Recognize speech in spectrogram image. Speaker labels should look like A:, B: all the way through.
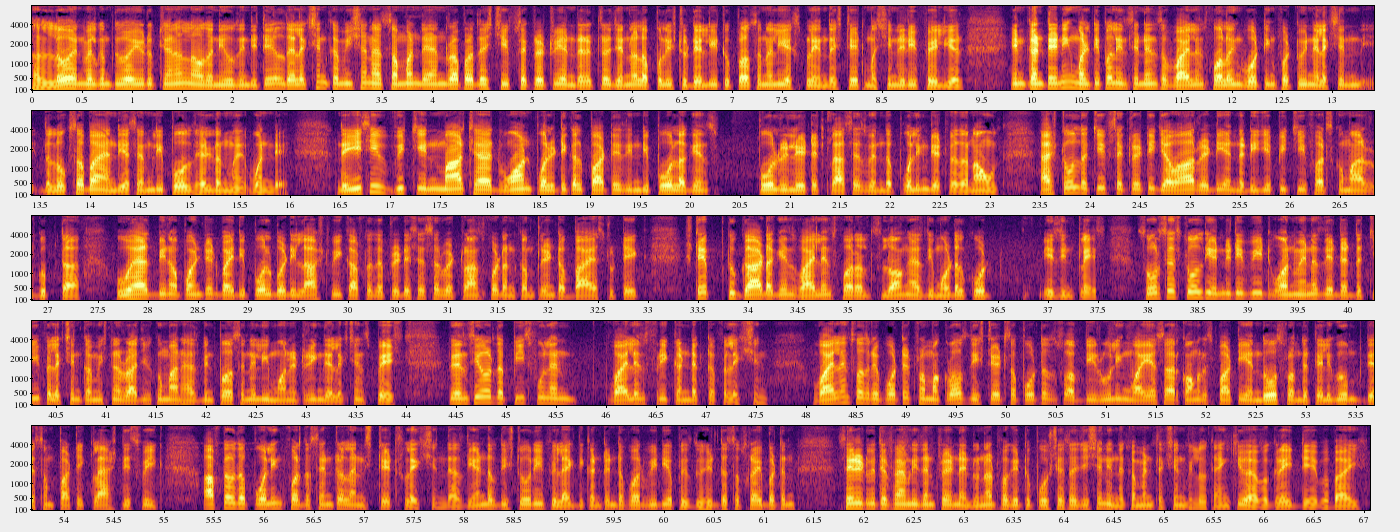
A: Hello and welcome to our YouTube channel. Now the news in detail. The Election Commission has summoned the Andhra Pradesh Chief Secretary and Director General of Police to Delhi to personally explain the state machinery failure in containing multiple incidents of violence following voting for twin election, the Lok Sabha and the Assembly polls held on one day. The EC, which in March had warned political parties in the poll against poll related classes when the polling date was announced, has told the Chief Secretary Jawahar Reddy and the DGP Chief Harish Kumar Gupta, who has been appointed by the poll body last week after the predecessor were transferred on complaint of bias to take step to guard against violence for as long as the model code is in place. Sources told the NDTV on Wednesday that the Chief Election Commissioner Rajiv Kumar has been personally monitoring the election space to ensure the peaceful and violence free conduct of election. Violence was reported from across the state. Supporters of the ruling YSR Congress party and those from the Telugu Desam party clashed this week after the polling for the central and state election. That's the end of the story. If you like the content of our video, please do hit the subscribe button, share it with your families and friends, and do not forget to post a suggestion in the comment section below. Thank you. Have a great day. Bye bye.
